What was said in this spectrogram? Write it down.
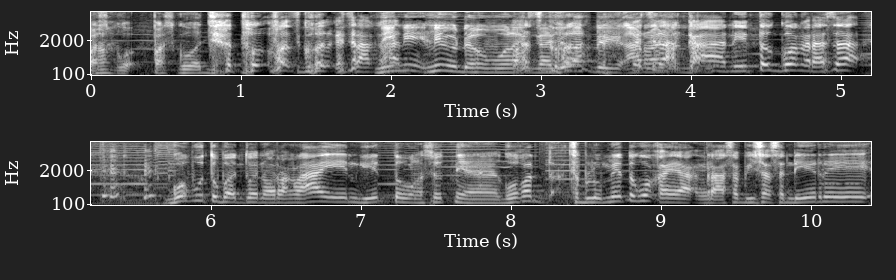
pas gua pas gua jatuh pas gua kecelakaan. Ini ini, udah mulai nggak gua jelas nih kecelakaan itu gue ngerasa gue butuh bantuan orang lain gitu maksudnya. Gue kan sebelumnya tuh gue kayak ngerasa bisa sendiri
